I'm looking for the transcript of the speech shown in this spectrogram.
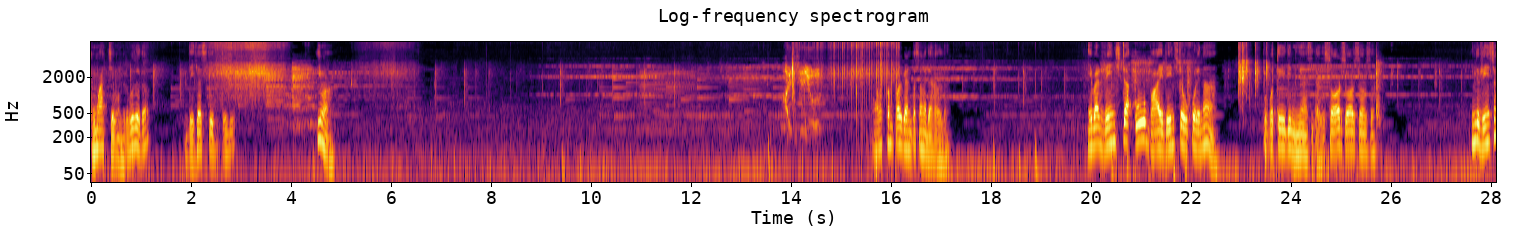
ঘুমাচ্ছে বন্ধুরা, বুঝলে তো? দেখে আসি তো কি মা? অনেকক্ষণ পর গ্র্যান্ডপার সঙ্গে দেখা হলো। এবার রেঞ্জটা, ও ভাই, রেঞ্জটা উপরে না? উপর থেকে গিয়ে নিয়ে আসি তাহলে। সর সর সর সর। কিন্তু রেঞ্জটা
